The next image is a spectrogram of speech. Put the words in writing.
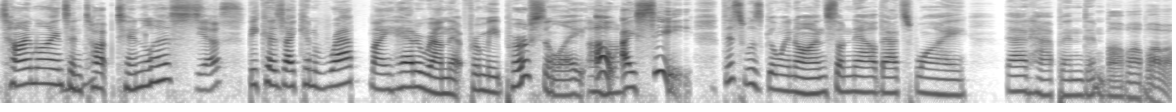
timelines and top ten lists Yes. because I can wrap my head around that for me personally. Oh, Uh-huh. I see. This was going on, so now that's why that happened and blah blah blah blah.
